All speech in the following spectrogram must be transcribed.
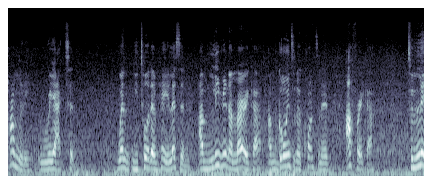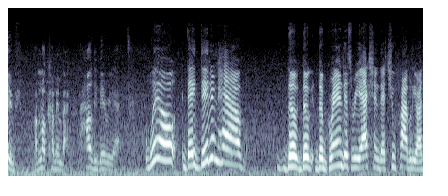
family react when you told them, "Hey, listen, I'm leaving America. I'm going to the continent, Africa, to live. I'm not coming back." How did they react? Well, they didn't have the, the the grandest reaction that you probably are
